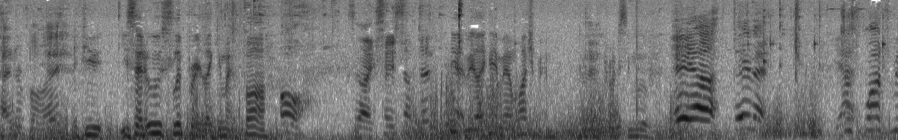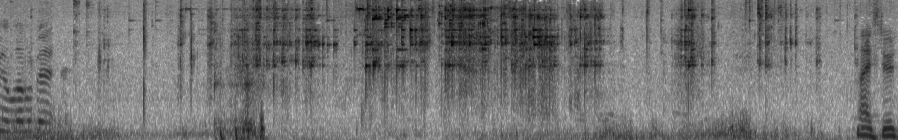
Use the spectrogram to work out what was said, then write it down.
Tighter belay. If you you said ooh slippery, like you might fall. Oh, so like say something? Yeah, be like, hey man, watch me. A proxy move. Hey, uh, David. Just watch me a little bit. Nice, dude. Uh, do I place a, something here, you dude.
